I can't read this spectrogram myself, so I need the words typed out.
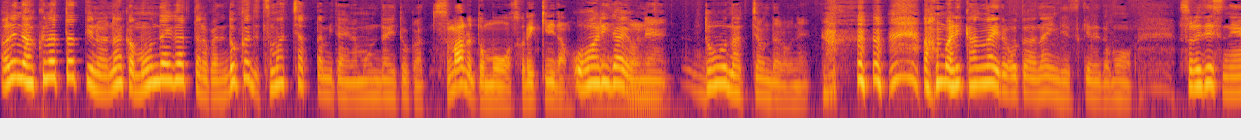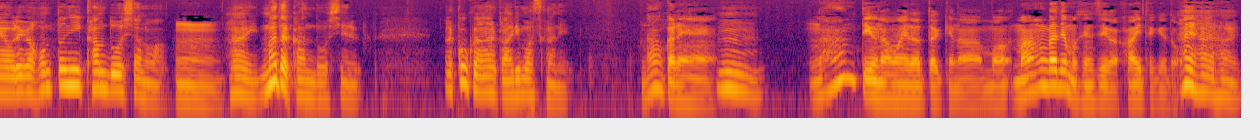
あれなくなったっていうのはなんか問題があったのかね。どっかで詰まっちゃったみたいな問題とか。詰まるともうそれっきりだもん、終わりだよね、どうなっちゃうんだろうね。あんまり考えたことはないんですけれども。それですね。俺が本当に感動したのは。うん。うん。はい。まだ感動してる。あ今回なんかありますかね？なんかね、うん。なんていう名前だったっけな、ま、漫画でも先生が書いたけど、はいはいはい。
